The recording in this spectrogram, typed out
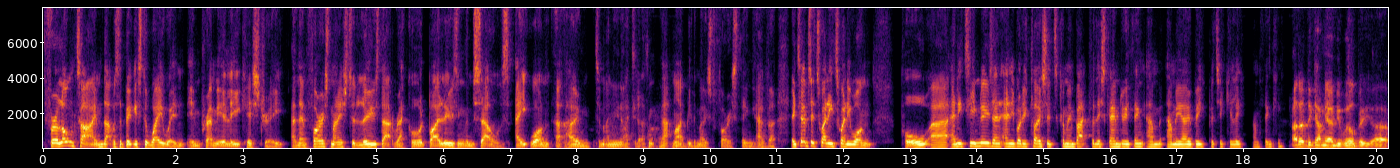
For a long time, that was the biggest away win in Premier League history. And then Forest managed to lose that record by losing themselves 8 1 at home to Man United. I think that might be the most Forest thing ever. In terms of 2021, Paul, uh, any team news? An- Anybody closer to coming back for this game, do you think? Am- Ameobi, particularly, I'm thinking. I don't think Ameobi will be. Uh,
